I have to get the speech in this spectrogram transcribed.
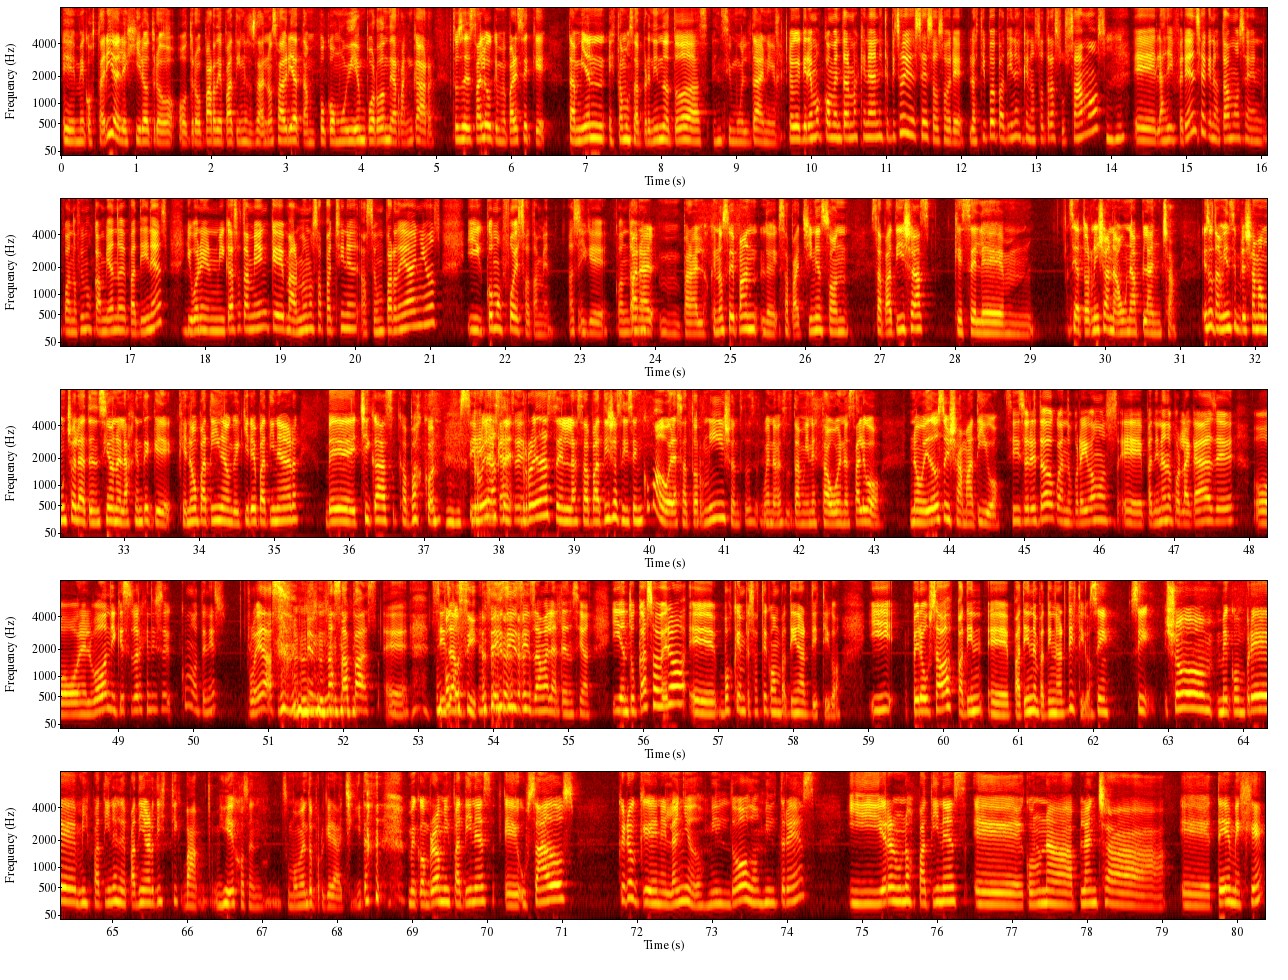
eh, me costaría elegir otro, otro par de patines, o sea, no sabría tampoco muy bien por dónde arrancar. Entonces es algo que me parece que también estamos aprendiendo todas en simultáneo. Lo que queremos comentar más que nada en este episodio es eso, sobre los tipos de patines que nosotras usamos, eh, las diferencias que notamos en, cuando fuimos cambiando de patines, y bueno, en mi caso también que me armé unos zapachines hace un par de años, y cómo fue eso también. Así que contame. Para, mm, para los que no sepan, zapachines son zapatillas que se le mm, se atornillan a una plancha. Eso también siempre llama mucho la atención a la gente que, que no patina o que quiere patinar ve chicas capaz con ruedas, en, ruedas, en, las zapatillas y dicen, ¿cómo hago las atornillo? Entonces, bueno, eso también está bueno, es algo novedoso y llamativo. Sí, sobre todo cuando por ahí vamos eh, patinando por la calle o en el bond y que la gente dice, ¿cómo tenés ruedas en unas zapas? Eh, sí, Un poco sí. Sí, sí, sí, llama la atención. Y en tu caso, Vero, eh, vos que empezaste con patín artístico, y, pero usabas patín, patín de patín artístico. Sí, Sí, yo me compré mis patines de patín artístico, va, mis viejos en su momento porque era chiquita, me compraron mis patines eh, usados, creo que en el año 2002, 2003, y eran unos patines eh, con una plancha eh, TMG,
